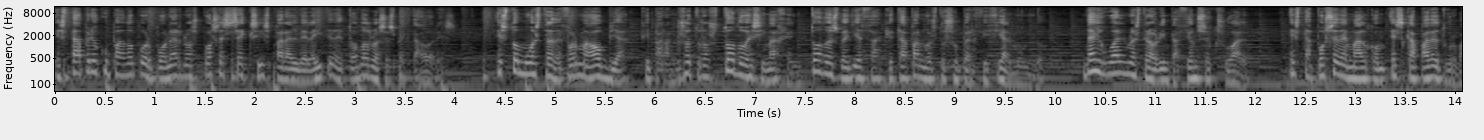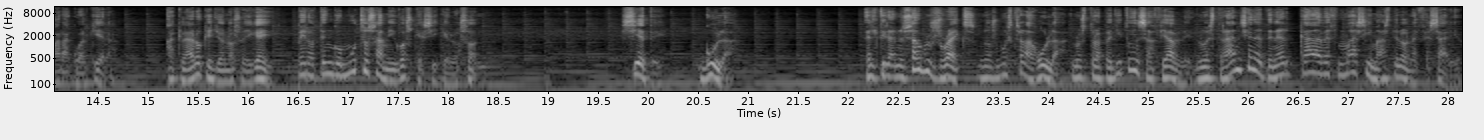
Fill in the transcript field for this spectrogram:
está preocupado por ponernos poses sexys para el deleite de todos los espectadores. Esto muestra de forma obvia que para nosotros todo es imagen, todo es belleza que tapa nuestro superficial mundo. Da igual nuestra orientación sexual, esta pose de Malcolm es capaz de turbar a cualquiera. Aclaro que yo no soy gay, pero tengo muchos amigos que sí que lo son. 7. Gula. El Tyrannosaurus Rex nos muestra la gula, nuestro apetito insaciable, nuestra ansia de tener cada vez más y más de lo necesario,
